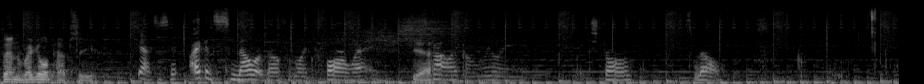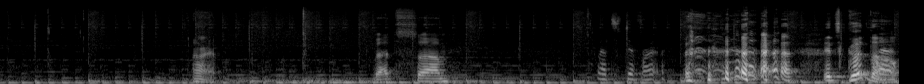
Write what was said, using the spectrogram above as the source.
than regular Pepsi. Yeah, it's the same. I could smell it though from like far away. Yeah. It's got like a really like, strong smell. All right. That's um, That's different. it's good though.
